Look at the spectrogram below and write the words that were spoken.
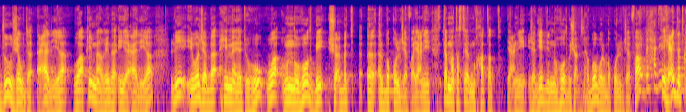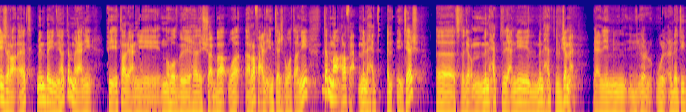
ذو جودة عالية وقيمة غذائية عالية وجب حمايته والنهوض بشعبة البقول الجافة. يعني تم تصدير مخطط يعني جديد للنهوض بشعبة الحبوب والبقول الجافة. فيه عدة إجراءات من بينها. تم يعني في إطار يعني النهوض بهذه الشعبة ورفع الإنتاج الوطني. تم رفع منحة الإنتاج. تستطيع منحة يعني منحة الجمع يعني من التي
